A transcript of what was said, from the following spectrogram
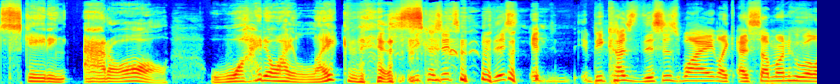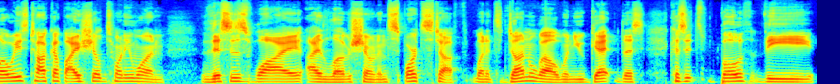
skating at all. Why do I like this? because it's this it because this is why like as someone who will always talk up Eyeshield 21 this is why i love shonen sports stuff when it's done well when you get this because it's both the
